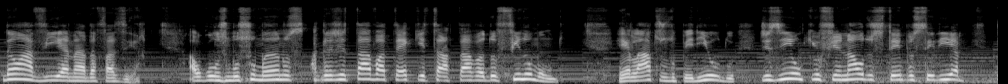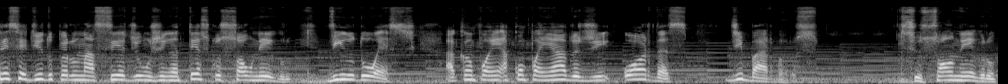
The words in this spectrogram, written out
Não havia nada a fazer. Alguns muçulmanos acreditavam até que tratava do fim do mundo. Relatos do período diziam que o final dos tempos seria precedido pelo nascer de um gigantesco sol negro vindo do oeste, acompanhado de hordas de bárbaros. Se o sol negro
